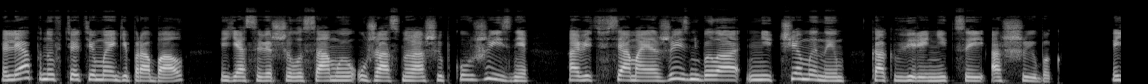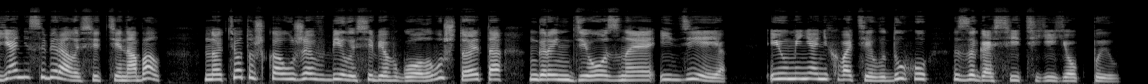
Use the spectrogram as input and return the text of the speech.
Ляпнув тете Мэгги про бал, я совершила самую ужасную ошибку в жизни, а ведь вся моя жизнь была ничем иным, как вереницей ошибок. Я не собиралась идти на бал, но тетушка уже вбила себе в голову, что это грандиозная идея, и у меня не хватило духу загасить ее пыл.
